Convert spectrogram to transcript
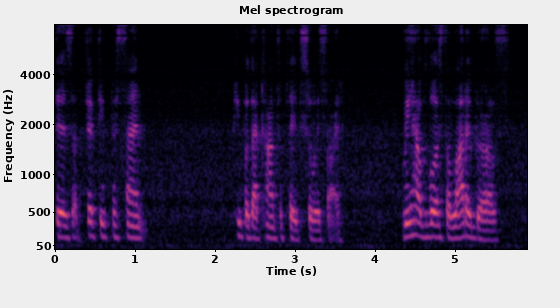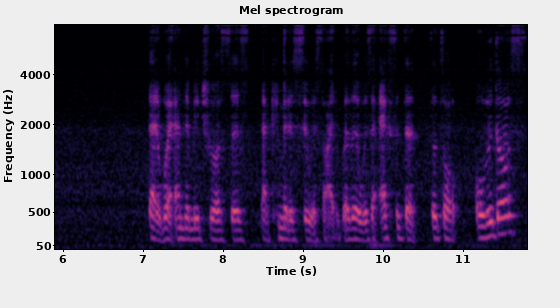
there's a 50% people that contemplate suicide. We have lost a lot of girls that were endometriosis that committed suicide, whether it was an accidental overdose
